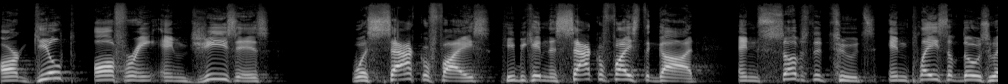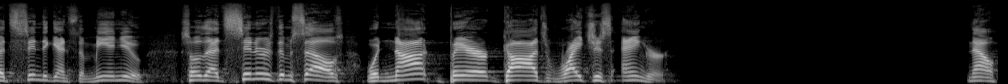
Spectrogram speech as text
Our guilt offering in Jesus was sacrifice. He became the sacrifice to God and substitutes in place of those who had sinned against him, me and you, so that sinners themselves would not bear God's righteous anger. Now,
